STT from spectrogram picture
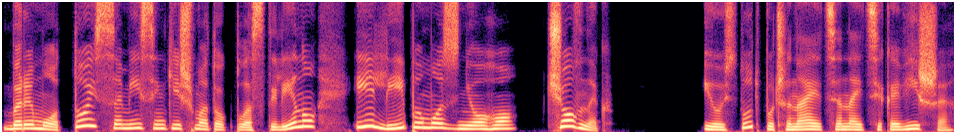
беремо той самісінький шматок пластиліну і ліпимо з нього човник. І ось тут починається найцікавіше.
